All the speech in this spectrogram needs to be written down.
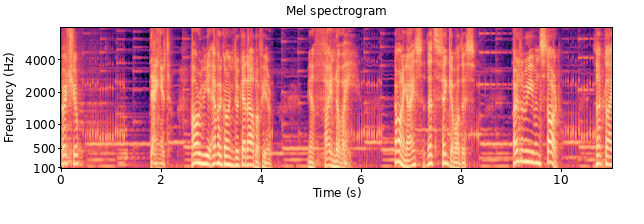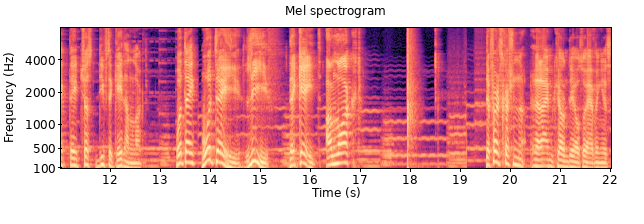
Virtue. Dang it. How are we ever going to get out of here? We'll find a way. Come on guys, let's think about this. Where do we even start? It looks like they just leave the gate unlocked. Would they? Would they leave the gate unlocked? The first question that I'm currently also having is,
